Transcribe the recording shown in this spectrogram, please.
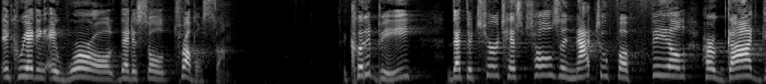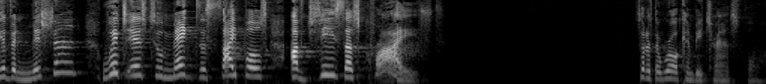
in creating a world that is so troublesome? Could it be that the church has chosen not to fulfill her God given mission, which is to make disciples of Jesus Christ so that the world can be transformed?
